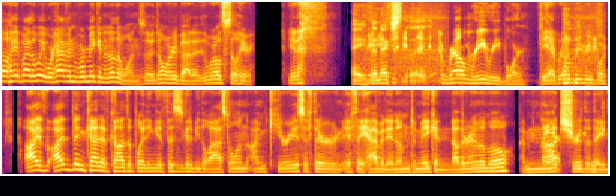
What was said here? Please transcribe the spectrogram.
Oh, hey, by the way, we're having we're making another one, so don't worry about it. The world's still here. You know. Hey, the it's- next. it's, uh, it's a realm re reborn. Yeah, Realm Re- Reborn. I've I've been kind of contemplating if this is going to be the last one. I'm curious if they're if they have it in them to make another MMO. I'm not sure that We they. get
